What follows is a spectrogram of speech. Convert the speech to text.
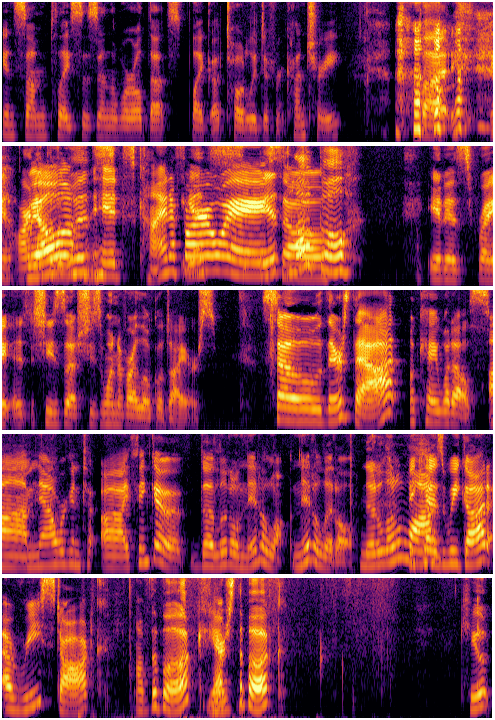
In some places in the world, that's like a totally different country. But in our neck of the woods, it's kind of far it's- away. It's so. local. It is right. It, she's uh, she's one of our local dyers. So there's that. Okay, what else? Um, now we're gonna. T- uh, I think uh, the little knit a lo- knit a little Knit a little long because we got a restock. of the book. Yep. Here's the book. Cute,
